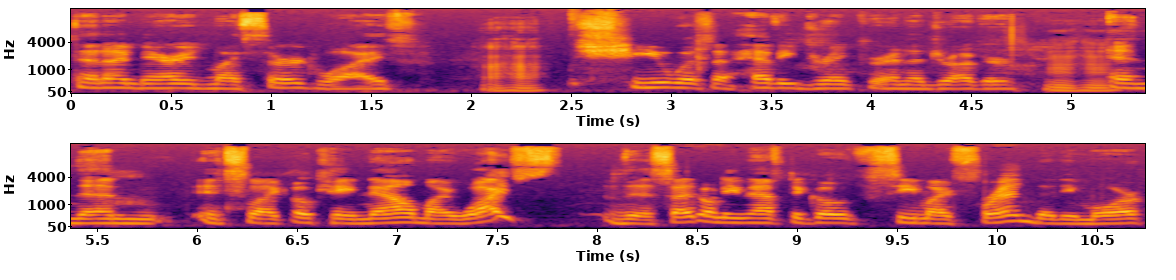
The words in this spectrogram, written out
then I married my third wife. Uh huh. She was a heavy drinker and a drugger. hmm And then it's like, okay, now my wife's this. I don't even have to go see my friend anymore.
